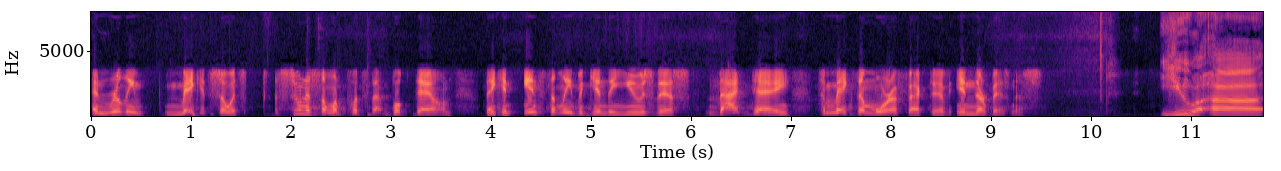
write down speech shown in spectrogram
and really make it so it's as soon as someone puts that book down, they can instantly begin to use this that day to make them more effective in their business. You uh,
